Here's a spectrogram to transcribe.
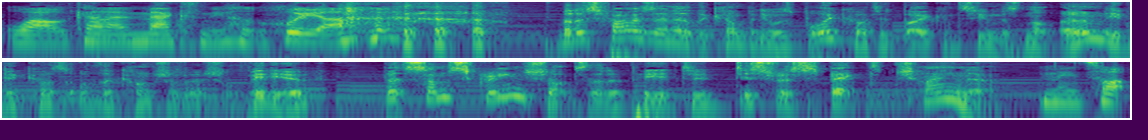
Wow, 看来 Max 你很会啊。But as far as I know, the company was boycotted by consumers not only because of the controversial video, but some screenshots that appeared to disrespect China. 没错。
